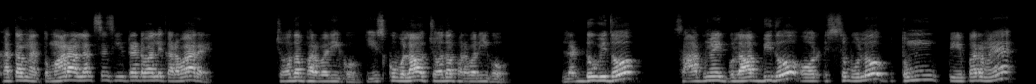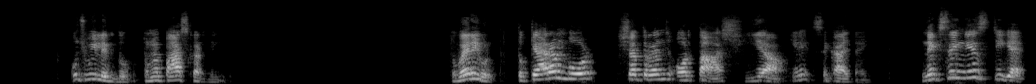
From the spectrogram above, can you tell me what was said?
खत्म है, तुम्हारा अलग से सीटेट वाले करवा रहे चौदह फरवरी को, कि इसको बुलाओ चौदह फरवरी को। लड्डू भी दो साथ में गुलाब भी दो और इससे बोलो, तुम पेपर में कुछ भी लिख दो, तुम्हें पास कर देंगे। तो वेरी गुड तो कैरम बोर्ड, शतरंज और ताश, ये आपके शिकायत आई। नेक्स्ट थिंग इज़ ठीक है,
